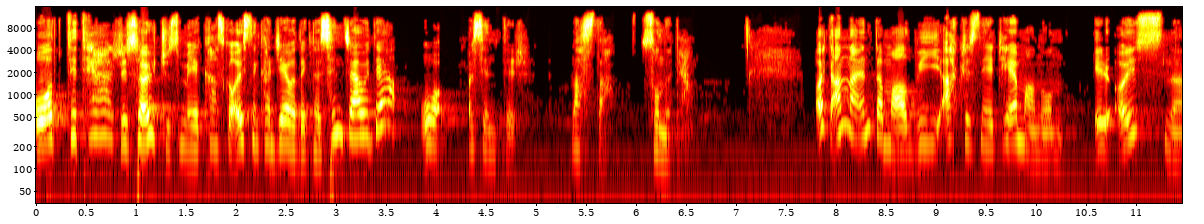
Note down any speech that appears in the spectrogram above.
Og til det her researchet som jeg kanskje også kan gjøre deg når noe sinter av det, og jeg synes det neste sånn det. Og et annet endamal vi akkurat nere tema noen er øsne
